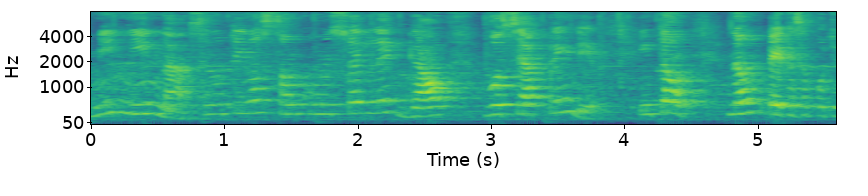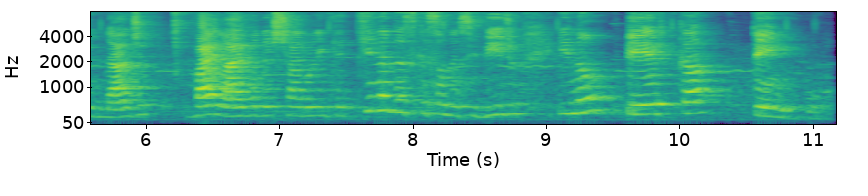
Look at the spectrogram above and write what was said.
Menina, você não tem noção como isso é legal você aprender. Então, não perca essa oportunidade, vai lá, eu vou deixar o link aqui na descrição desse vídeo e não perca tempo.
